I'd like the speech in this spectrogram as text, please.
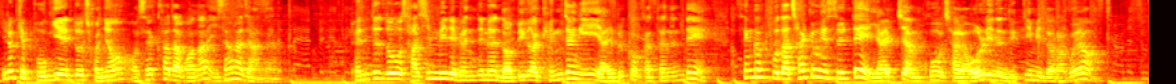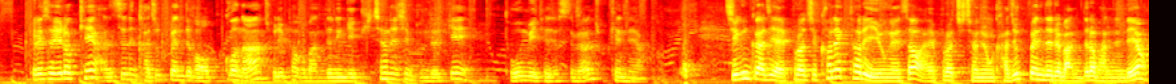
이렇게 보기에도 전혀 어색하다거나 이상하지 않아요. 밴드도 40mm 밴드면 너비가 굉장히 얇을 것 같았는데 생각보다 착용했을 때 얇지 않고 잘 어울리는 느낌이더라고요. 그래서 이렇게 안 쓰는 가죽 밴드가 없거나 조립하고 만드는 게 귀찮으신 분들께 도움이 되셨으면 좋겠네요. 지금까지 애플워치 커넥터를 이용해서 애플워치 전용 가죽 밴드를 만들어 봤는데요.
